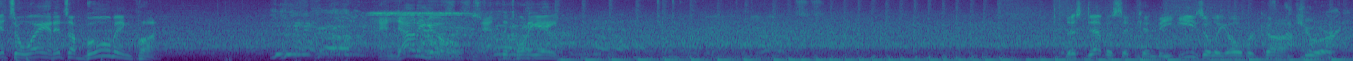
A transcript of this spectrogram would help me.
It's away, and it's a booming punt. And down he goes at the 28. This deficit can be easily overcome, sure.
